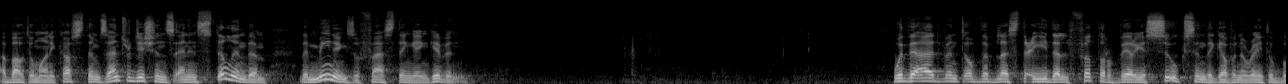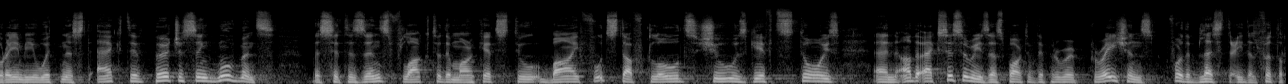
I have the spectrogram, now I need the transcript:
about Omani customs and traditions and instill in them the meanings of fasting and giving. With the advent of the blessed Eid al-Fitr, various souks in the governorate of Buraymi witnessed active purchasing movements. The citizens flock to the markets to buy foodstuff, clothes, shoes, gifts, toys, and other accessories as part of the preparations for the blessed Eid al-Fitr.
